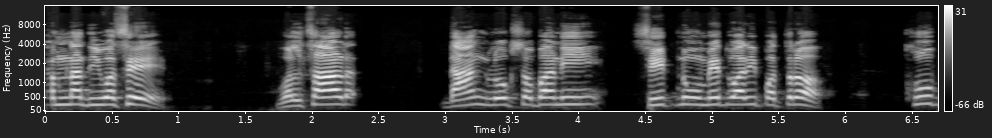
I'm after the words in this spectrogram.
પ્રથમના દિવસે વલસાડ ડાંગ લોકસભાની સીટનું ઉમેદવારી પત્ર ખૂબ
